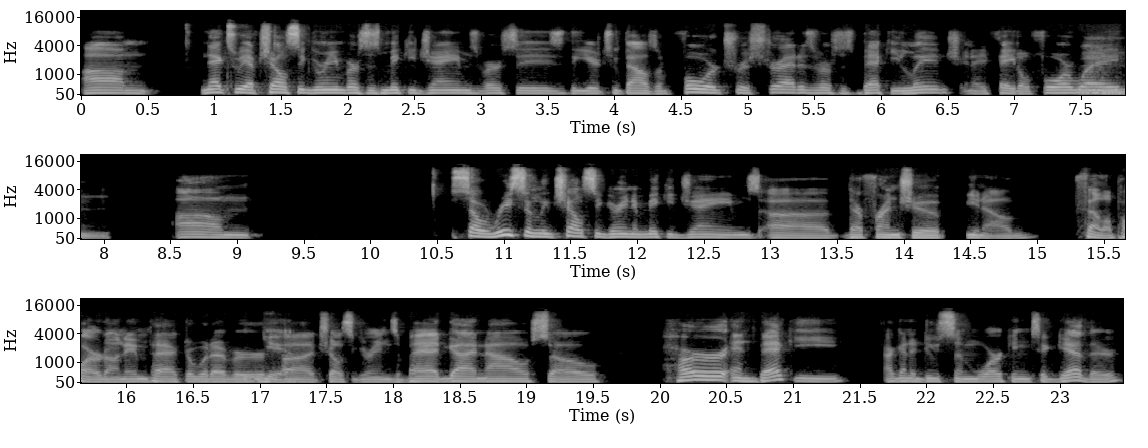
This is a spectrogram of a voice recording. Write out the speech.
Um, next we have Chelsea Green versus Mickie James versus the year 2004, Trish Stratus versus Becky Lynch in a fatal four-way. Mm. Um, so recently, Chelsea Green and Mickie James, uh, their friendship, you know, fell apart on Impact or whatever. Yeah. Uh, Chelsea Green's a bad guy now, so her and Becky are gonna do some working together.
